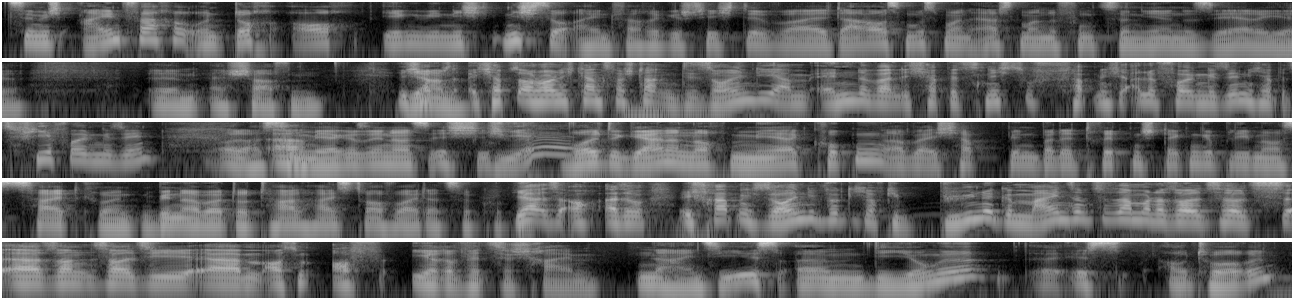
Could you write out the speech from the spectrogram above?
ziemlich einfache und doch auch irgendwie nicht, nicht so einfache Geschichte, weil daraus muss man erstmal eine funktionierende Serie äh, ähm, erschaffen. Ich habe es auch noch nicht ganz verstanden. Die sollen die am Ende, weil ich habe jetzt nicht so, habe nicht alle Folgen gesehen. Ich habe jetzt vier Folgen gesehen. Oh, da hast du ähm, mehr gesehen als ich. Ich yeah. wollte gerne noch mehr gucken, aber ich hab, bin bei der dritten stecken geblieben aus Zeitgründen. Bin aber total heiß drauf, weiter zu gucken. Ja, ist auch. Also ich frage mich, sollen die wirklich auf die Bühne gemeinsam zusammen oder soll, soll's, äh, soll, soll sie ähm, aus dem Off ihre Witze schreiben? Nein, sie ist ähm, die Junge, äh, ist Autorin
